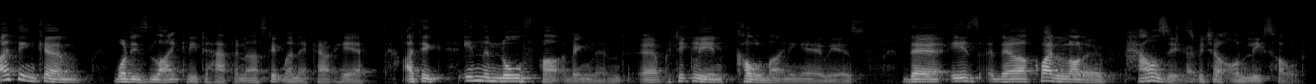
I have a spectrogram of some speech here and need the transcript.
I think um, what is likely to happen, I'll stick my neck out here. I think in the north part of England, uh, particularly in coal mining areas, there is there are quite a lot of houses which are on leasehold,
